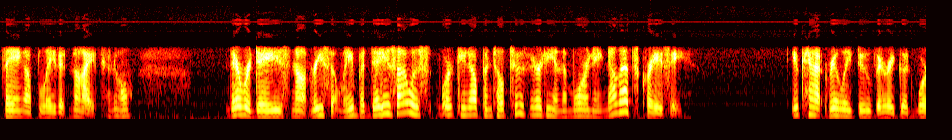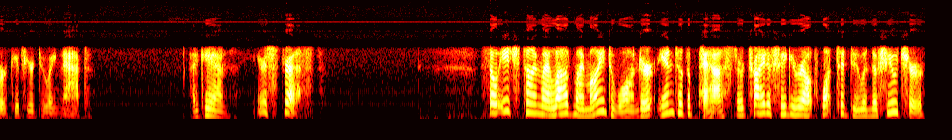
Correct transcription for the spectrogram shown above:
staying up late at night, you know there were days, not recently, but days I was working up until 2:30 in the morning. Now that's crazy. You can't really do very good work if you're doing that. Again, you're stressed. So each time I allowed my mind to wander into the past or try to figure out what to do in the future,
